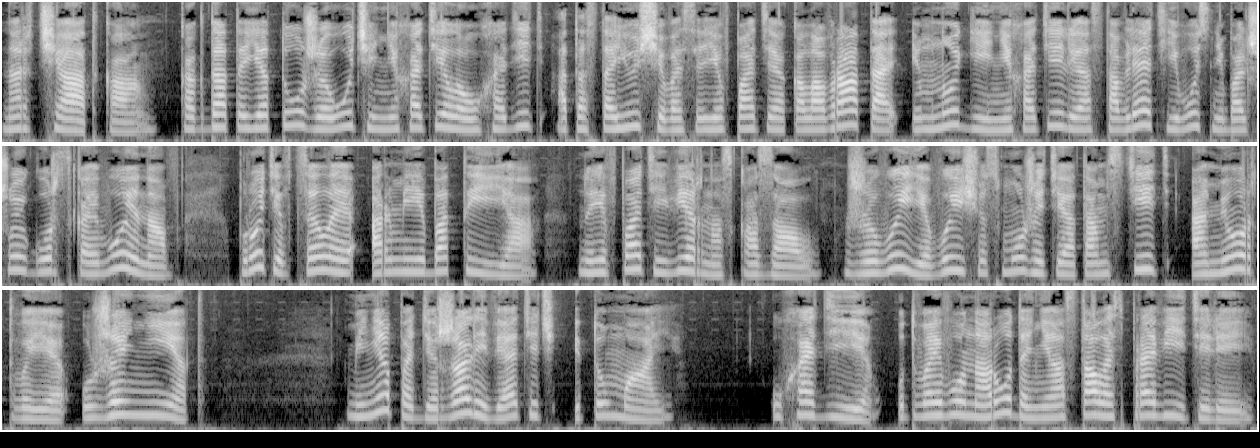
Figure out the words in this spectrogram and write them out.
«Нарчатка, когда-то я тоже очень не хотела уходить от остающегося Евпатия Калаврата, и многие не хотели оставлять его с небольшой горсткой воинов против целой армии Батыя. Но Евпатий верно сказал, живые вы еще сможете отомстить, а мертвые уже нет». Меня поддержали Вятич и Тумай. «Уходи, у твоего народа не осталось правителей.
